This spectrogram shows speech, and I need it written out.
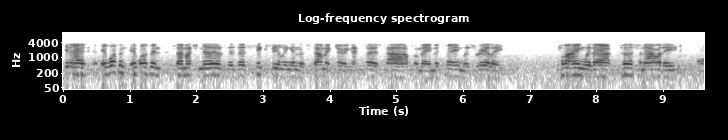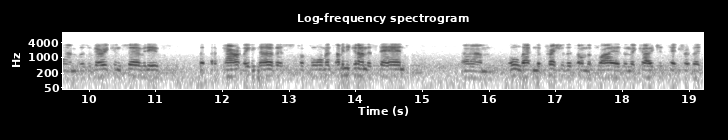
You know, it wasn't it wasn't so much nerves as a sick feeling in the stomach during that first half. I mean, the team was really playing without personality. Um, it was a very conservative, apparently nervous performance. I mean, you can understand um, all that and the pressure that's on the players and the coach, etc. But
